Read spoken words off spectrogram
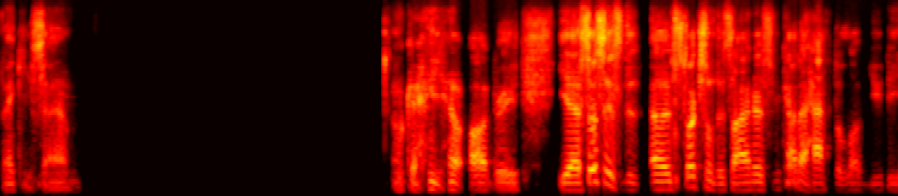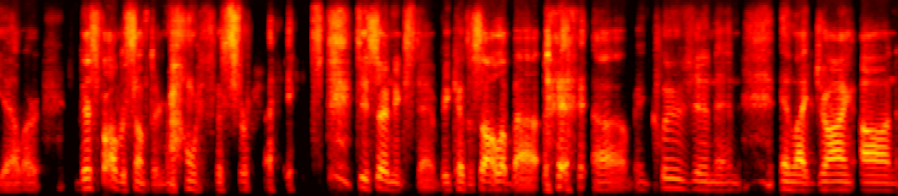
thank you, Sam. Okay, yeah, Audrey. Yeah, so as uh, instructional designers, we kind of have to love UDL, or there's probably something wrong with us, right? to a certain extent, because it's all about um, inclusion and and like drawing on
